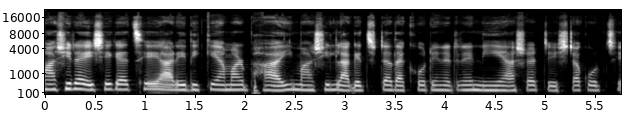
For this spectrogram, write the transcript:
মাসিরা এসে গেছে আর এদিকে আমার ভাই মাসির লাগেজটা দেখো টেনে টেনে নিয়ে আসার চেষ্টা করছে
